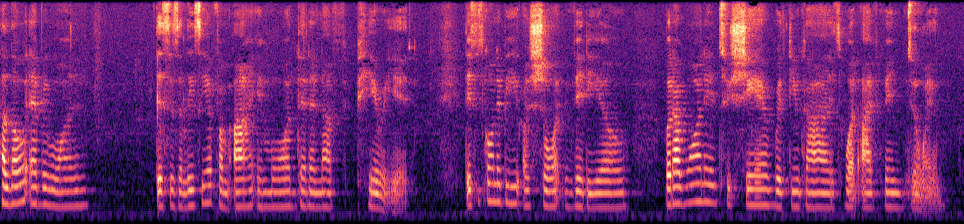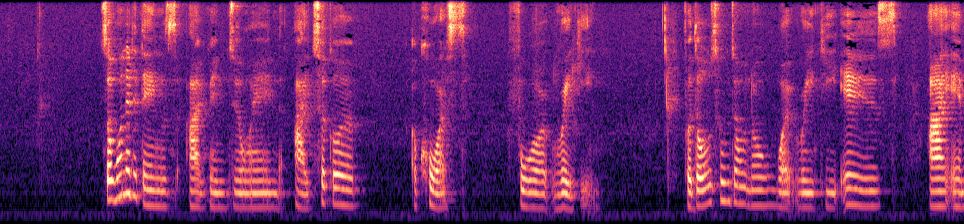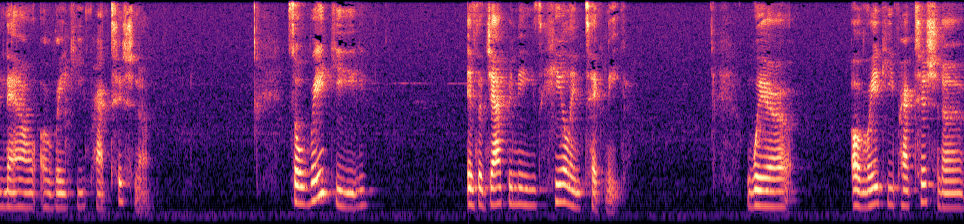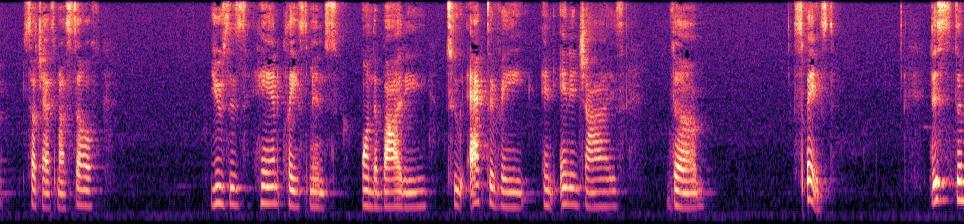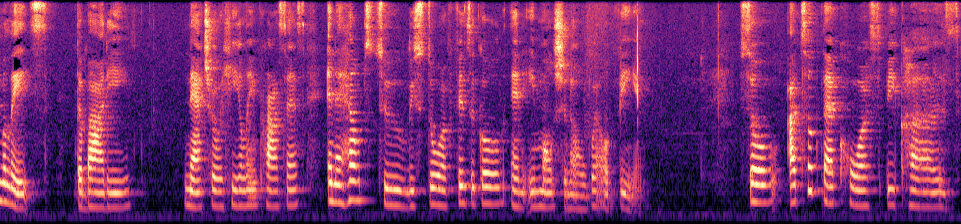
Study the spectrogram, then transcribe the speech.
Hello, everyone. This is Alicia from I Am More Than Enough, period. This is going to be a short video, but I wanted to share with you guys what I've been doing. So, one of the things I've been doing, I took a, a course for Reiki. For those who don't know what Reiki is, I am now a Reiki practitioner. So, Reiki is a Japanese healing technique where a Reiki practitioner, such as myself, uses hand placements on the body to activate and energize the space. This stimulates the body natural healing process and it helps to restore physical and emotional well-being. So, I took that course because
